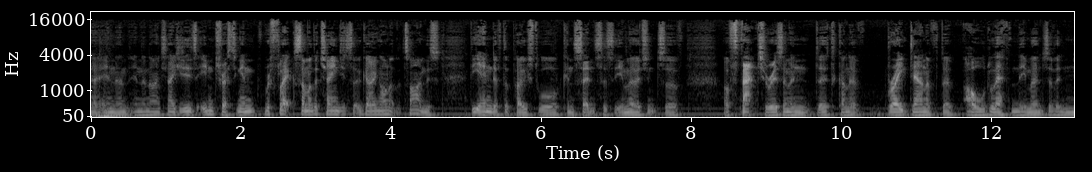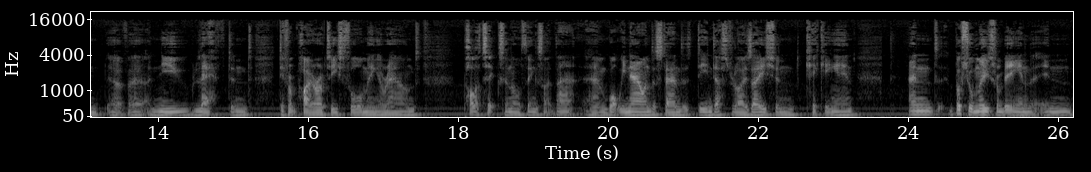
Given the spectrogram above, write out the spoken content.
uh, in the in the 1980s is interesting and reflects some of the changes that are going on at the time. This the end of the post-war consensus, the emergence of of Thatcherism, and the kind of breakdown of the old left and the emergence of a, of a, a new left and different priorities forming around politics and all things like that. Um, what we now understand as deindustrialization kicking in. And Bushell moves from being in in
